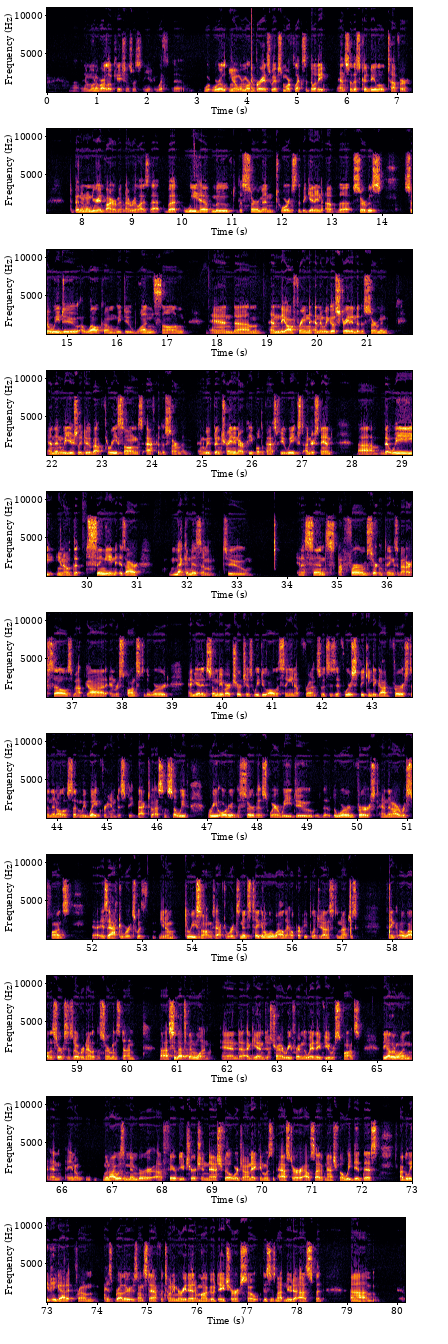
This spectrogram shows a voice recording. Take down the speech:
uh, in one of our locations was you know, with uh, we're you know we're more temporary, so we have some more flexibility, and so this could be a little tougher depending on your environment. And I realize that, but we have moved the sermon towards the beginning of the service. So we do a welcome, we do one song and um, and the offering, and then we go straight into the sermon. And then we usually do about three songs after the sermon. And we've been training our people the past few weeks to understand um, that we, you know, that singing is our mechanism to, in a sense, affirm certain things about ourselves, about God, in response to the word. And yet, in so many of our churches, we do all the singing up front. So it's as if we're speaking to God first, and then all of a sudden we wait for Him to speak back to us. And so we've reordered the service where we do the, the word first, and then our response uh, is afterwards with, you know, three songs afterwards. And it's taken a little while to help our people adjust and not just think, oh, wow, the service is over now that the sermon's done. Uh, so that's been one. And uh, again, just trying to reframe the way they view response. The other one, and you know, when I was a member of Fairview Church in Nashville, where John Akin was the pastor outside of Nashville, we did this. I believe he got it from his brother, who's on staff with Tony Merida at Imago Dei Church. So this is not new to us, but um,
